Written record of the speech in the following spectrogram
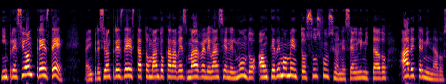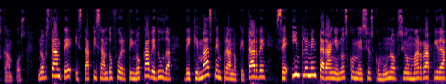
Impresión 3D. La impresión 3D está tomando cada vez más relevancia en el mundo, aunque de momento sus funciones se han limitado a determinados campos. No obstante, está pisando fuerte y no cabe duda de que más temprano que tarde se implementarán en los comercios como una opción más rápida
